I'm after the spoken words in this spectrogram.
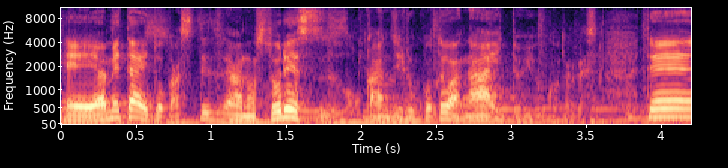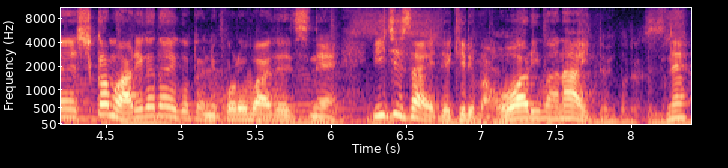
えー、やめたいとかステあのストレスを感じることはないということです。でしかもありがたいことにこれはですね維持さえできれば終わりはないということですね。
